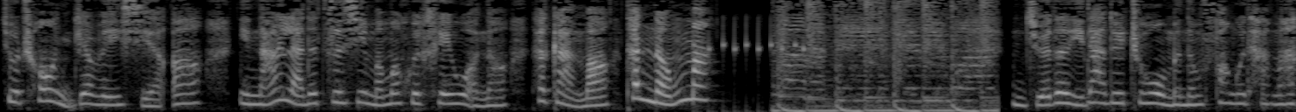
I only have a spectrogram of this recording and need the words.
就冲你这威胁啊！你哪里来的自信？萌萌会黑我呢？他敢吗？他能吗？你觉得一大堆猪我们能放过他吗？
